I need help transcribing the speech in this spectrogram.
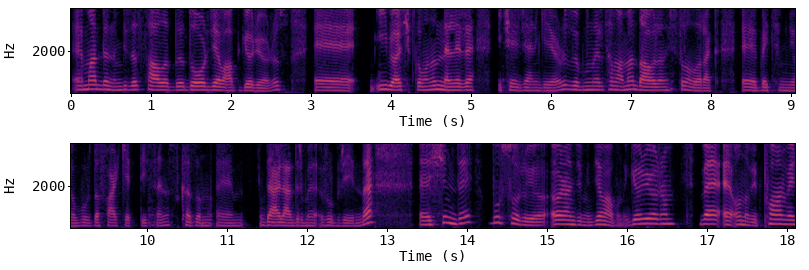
e, maddenin bize sağladığı doğru cevabı görüyoruz. E, iyi bir açıklamanın neleri içereceğini görüyoruz ve bunları tamamen davranışsal olarak e, betimliyor burada fark ettiyseniz kazanım e, değerlendirme rubriğinde. E, şimdi bu soruyu öğrencimin cevabını görüyorum ve e, ona bir puan veriyorum.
